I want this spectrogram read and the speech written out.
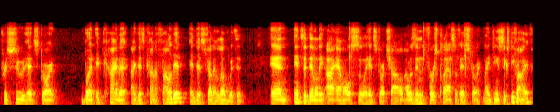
pursued Head Start, but it kind of, I just kind of found it and just fell in love with it. And incidentally, I am also a Head Start child. I was in the first class of Head Start, 1965.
